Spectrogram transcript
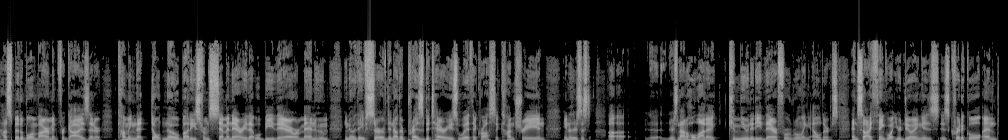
hospitable environment for guys that are coming that don't know buddies from seminary that will be there or men whom, you know, they've served in other presbyteries with across the country and you know, there's just uh, there's not a whole lot of community there for ruling elders. And so I think what you're doing is is critical and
